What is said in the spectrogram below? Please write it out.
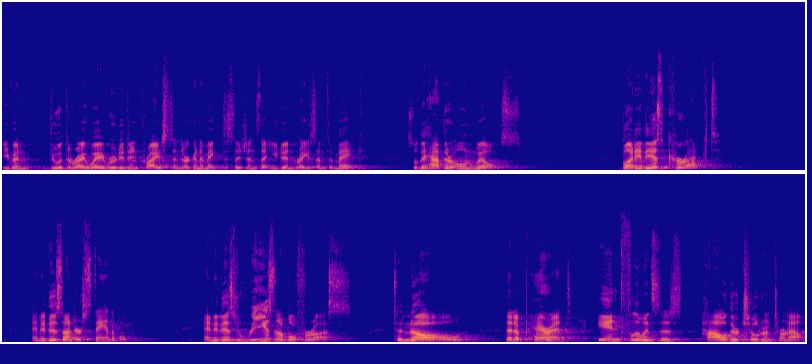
even do it the right way, rooted in Christ, and they're going to make decisions that you didn't raise them to make. So they have their own wills. But it is correct, and it is understandable, and it is reasonable for us to know that a parent influences how their children turn out,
